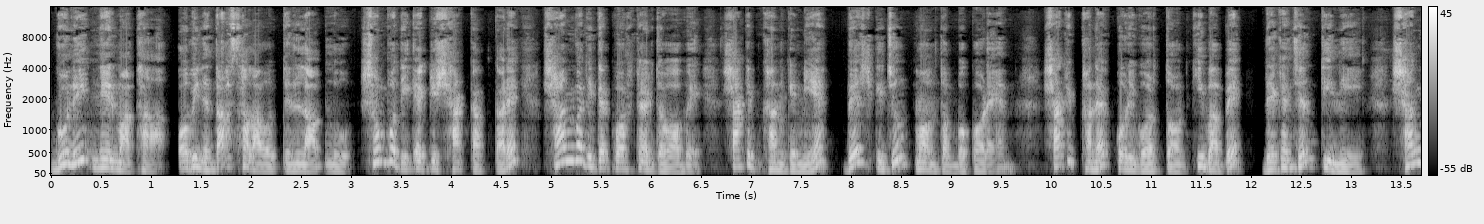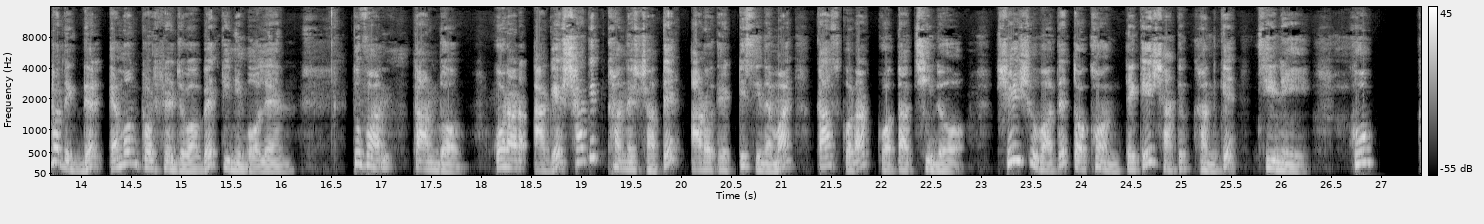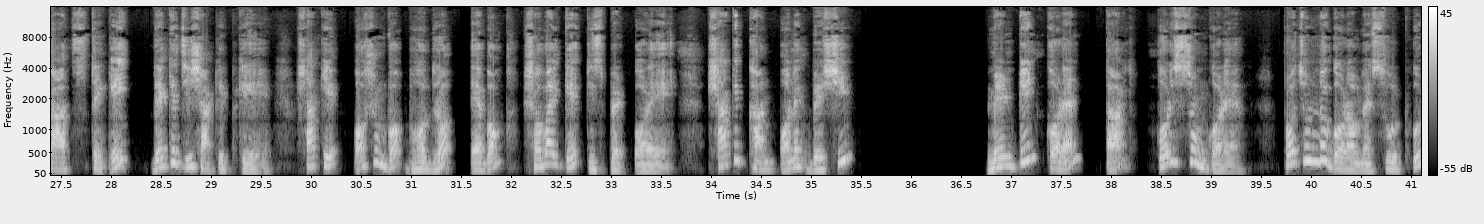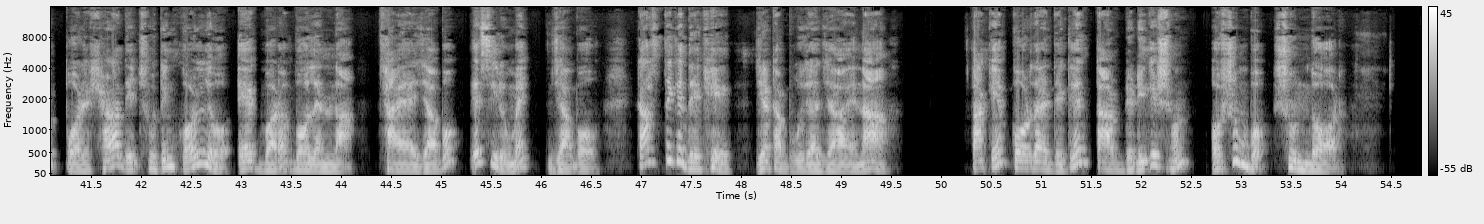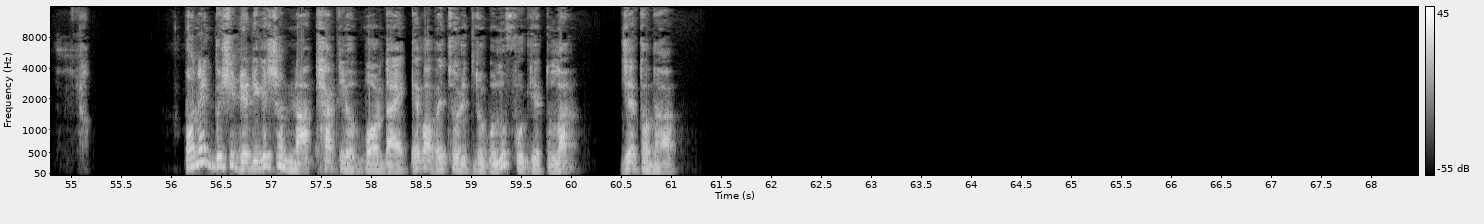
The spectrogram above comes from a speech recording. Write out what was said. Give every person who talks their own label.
Speaker 1: গুণী নির্মাতা অভিনেতা সালাউদ্দিন লাবলু। সম্প্রতি একটি সাক্ষাৎকারে সাংবাদিকের প্রশ্নের জবাবে শাকিব খানকে নিয়ে বেশ কিছু মন্তব্য করেন। শাকিব খানের পরিবর্তন কীভাবে দেখেছেন তিনি? সাংবাদিকদের এমন প্রশ্নের জবাবে তিনি বলেন, তুফান, তাণ্ডব করার আগে শাকিব খানের সাথে আরও একটি সিনেমায় কাজ করার কথা ছিল। সেই সুবাদে তখন থেকেই শাকিব খানকে চিনি। খুব কাছ থেকেই দেখেছি সাকিবকে। সাকিব অসম্ভব ভদ্র এবং সবাইকে রিসপেক্ট করে। সাকিব খান অনেক বেশি মেনটেন করেন, তার পরিশ্রম করেন। প্রচণ্ড গরমে স্যুট উট পরে সারাদিন শুটিং করলেও একবারও বলেন না, ছায়ায় যাব এসি রুমে যাব। কাছ থেকে দেখে যেটা বোঝা যায় না, তাকে পর্দায় দেখলেন তার ডেডিকেশন অসম্ভব সুন্দর। অনেক বেশি ডেডিকেশন না থাকলেও পর্দায় এভাবে চরিত্রগুলো ফুটিয়ে তোলা যেত না।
